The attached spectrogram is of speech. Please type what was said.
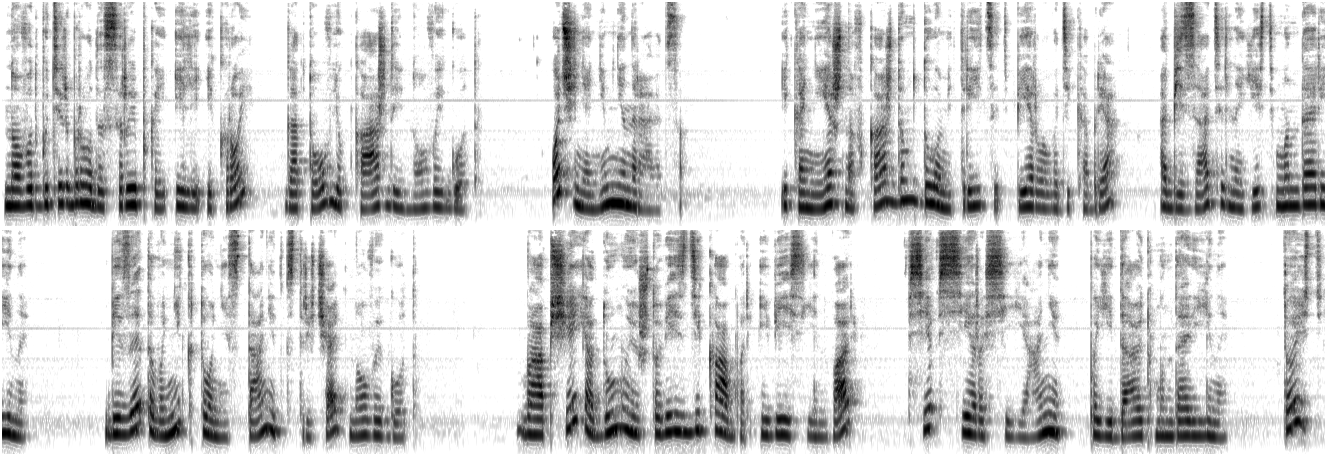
Но вот бутерброды с рыбкой или икрой готовлю каждый Новый год. Очень они мне нравятся. И, конечно, в каждом доме 31 декабря обязательно есть мандарины. Без этого никто не станет встречать Новый год. Вообще, я думаю, что весь декабрь и весь январь все-все россияне поедают мандарины, то есть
